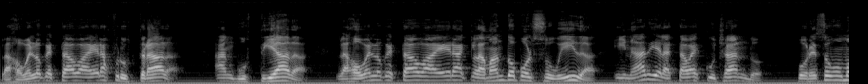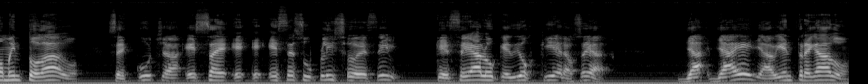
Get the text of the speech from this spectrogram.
La joven lo que estaba era frustrada, angustiada. La joven lo que estaba era clamando por su vida y nadie la estaba escuchando. Por eso en un momento dado se escucha ese, e, e, ese suplicio de decir que sea lo que Dios quiera. O sea, ya, ya ella había entregado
